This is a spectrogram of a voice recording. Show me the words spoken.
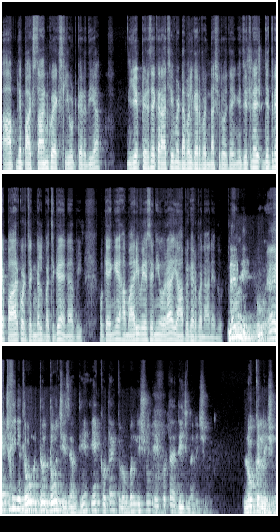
آپ نے پاکستان کو ایکسکلیوڈ کر دیا۔ یہ پھر سے کراچی میں ڈبل گھر بننا شروع ہو جائیں گے۔ جتنے جتنے پارک اور جنگل بچ گئے ہیں نا ابھی، وہ کہیں گے ہماری وجہ سے نہیں ہو رہا، یہاں پہ گھر بنانے دو۔ نہیں نہیں ایکچولی یہ دو دو چیزیں ہوتی ہیں۔ ایک ہوتا ہے گلوبل ایشو ایک ہوتا ہے ریجنل ایشو لوکل ایشو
